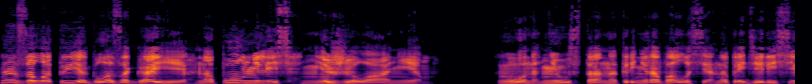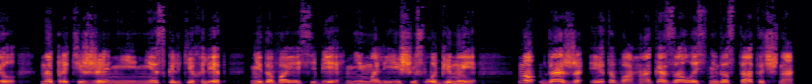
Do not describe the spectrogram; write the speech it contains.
Золотые глаза Гаи наполнились нежеланием. Он неустанно тренировался на пределе сил на протяжении нескольких лет, не давая себе ни малейшей слабины, Но даже этого оказалось недостаточно,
